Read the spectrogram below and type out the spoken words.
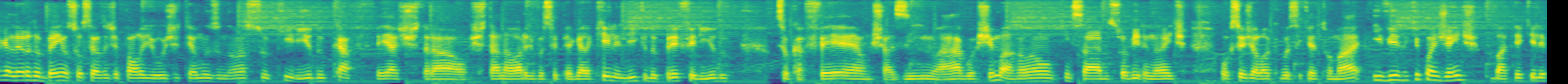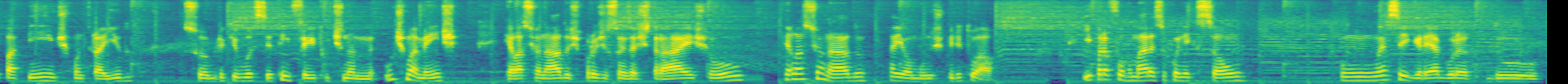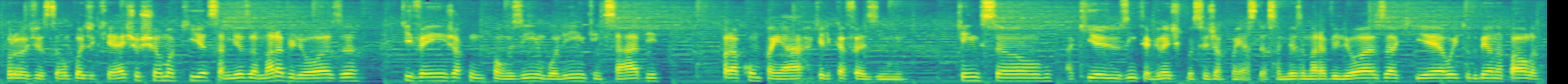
Olá galera do bem, eu sou César de Paula e hoje temos o nosso querido café astral. Está na hora de você pegar aquele líquido preferido, seu café, um chazinho, água, chimarrão, quem sabe, sua birnante, ou seja lá o que você quer tomar, e vir aqui com a gente, bater aquele papinho descontraído sobre o que você tem feito ultimamente relacionado às projeções astrais ou relacionado aí ao mundo espiritual. E para formar essa conexão com essa egrégora do Projeção Podcast, eu chamo aqui essa mesa maravilhosa que vem já com um pãozinho, um bolinho, quem sabe, para acompanhar aquele cafezinho. Quem são aqui os integrantes que você já conhece dessa mesa maravilhosa, que é Oi, tudo bem, Ana Paula?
